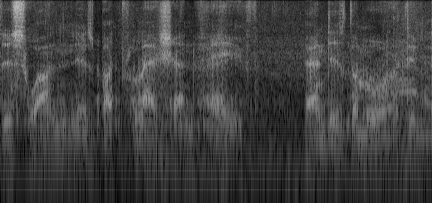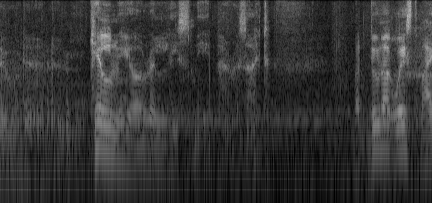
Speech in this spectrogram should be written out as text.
This one is but flesh and faith, and is the more deluded. Kill me or release me, parasite. But do not waste my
